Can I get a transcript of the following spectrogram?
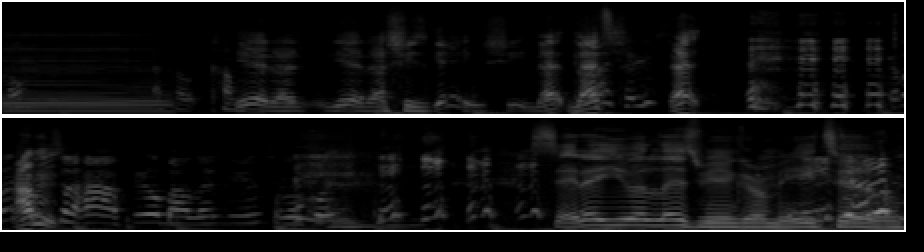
comfort? I Mm. felt comfort. Yeah, that yeah, that she's gay. She that that's that. Can I tell I'm- you how I feel about lesbians real quick? Say that you a lesbian girl, me Me too. too.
